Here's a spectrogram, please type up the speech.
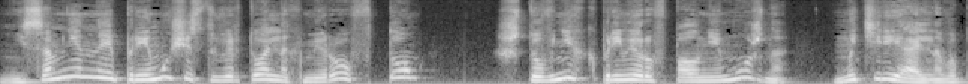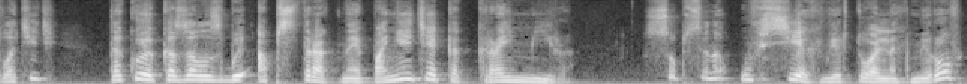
Несомненное преимущество виртуальных миров в том, что в них, к примеру, вполне можно материально воплотить такое, казалось бы, абстрактное понятие, как край мира. Собственно, у всех виртуальных миров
